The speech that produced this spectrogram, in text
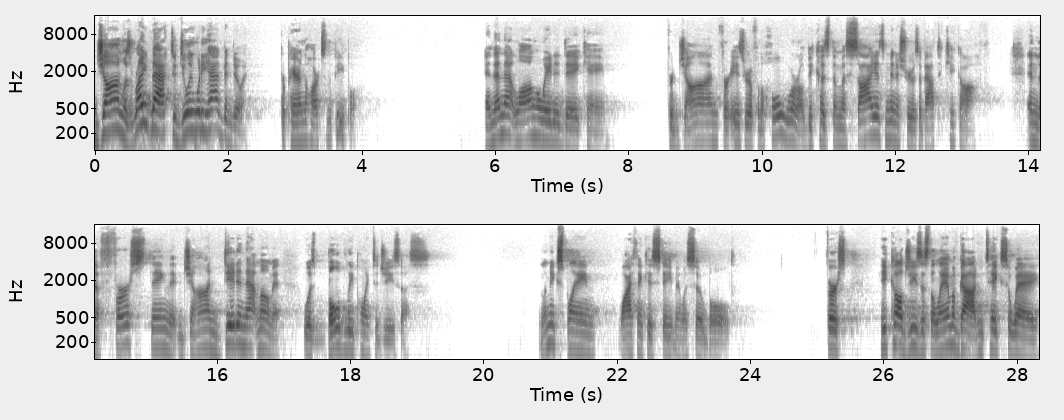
John was right back to doing what he had been doing. preparing the hearts of the people. And then that long awaited day came for John, for Israel, for the whole world, because the Messiah's ministry was about to kick off. And the first thing that John did in that moment was boldly point to Jesus. Let me explain why I think his statement was so bold. First, he called Jesus the Lamb of God who takes away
